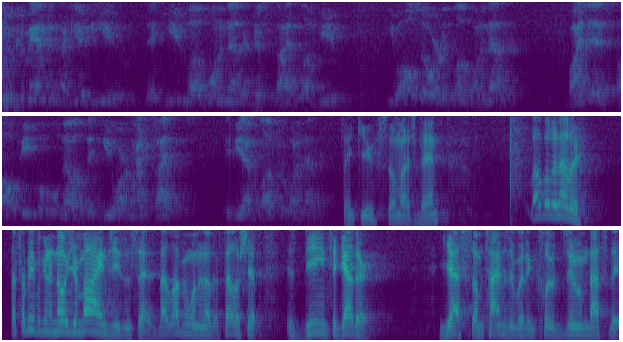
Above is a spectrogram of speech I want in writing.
New commandment I give to you, that you love one another just as I have loved you. You also are to love one another. By this, all people will know that you are my disciples, if you have love for one another. Thank you so much, Ben. Love one another. That's how people are going to know your mind, Jesus says, by loving one another. Fellowship is being together. Yes, sometimes it would include Zoom. That's the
